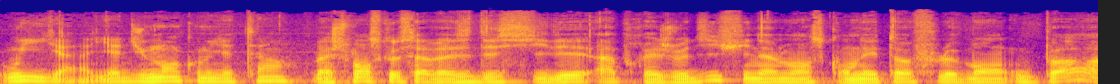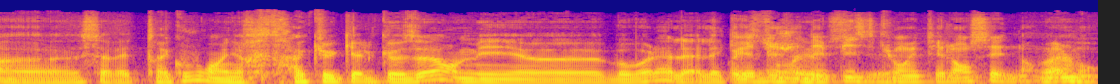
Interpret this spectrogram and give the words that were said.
oui, il y, a du manque au milieu de terrain. Bah, je pense que ça va se décider après jeudi, finalement. Est-ce qu'on étoffe le banc ou pas euh, Ça va être très court, hein. il ne restera que quelques heures, mais euh, bon voilà, la, question. Il y a déjà des pistes qui ont été lancées, normalement.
